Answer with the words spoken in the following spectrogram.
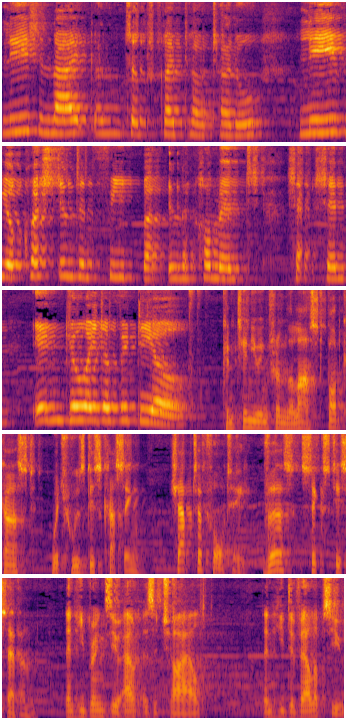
like and subscribe to our channel. Leave your questions and feedback in the comments section. Enjoy the video. Continuing from the last podcast, which was discussing chapter 40, verse 67. Then he brings you out as a child. Then he develops you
